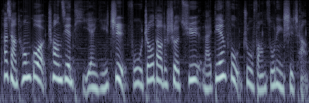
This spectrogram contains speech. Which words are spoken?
他想通过创建体验一致、服务周到的社区来颠覆住房租赁市场。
